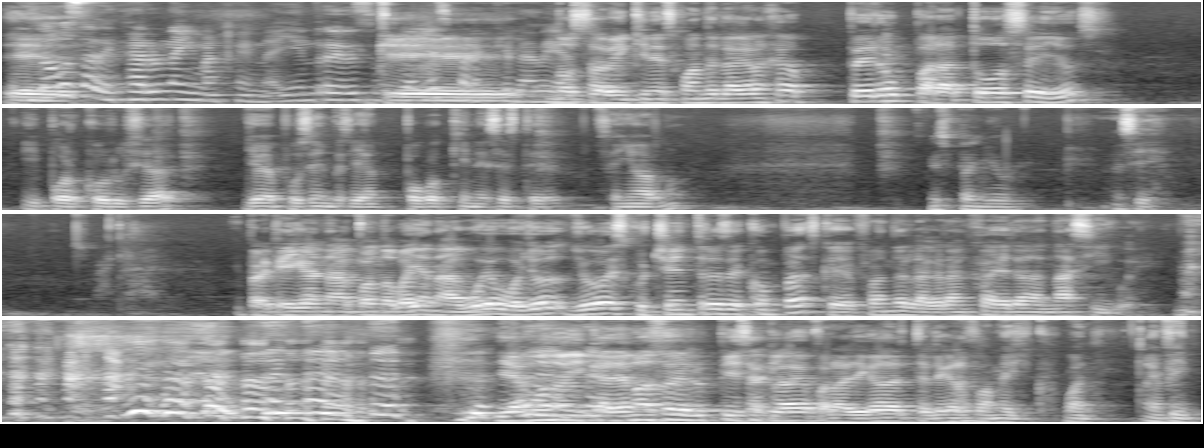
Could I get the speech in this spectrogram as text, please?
eh, Vamos a dejar una imagen ahí en redes sociales para que que la vean. no saben quién es Juan de la Granja, pero para todos ellos, y por curiosidad, yo me puse a investigar un poco quién es este señor, ¿no? Español. Sí. Y para que digan, ah, cuando vayan a huevo, yo, yo escuché en Tres de Compas que Juan de la Granja era nazi, güey. y, bueno, y que además fue pieza clave para llegar al telégrafo a México. Bueno, en fin.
